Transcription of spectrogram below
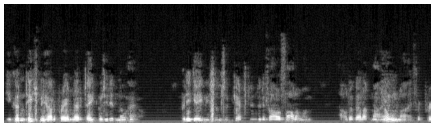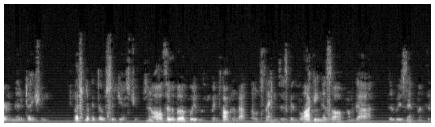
He couldn't teach me how to pray and meditate because he didn't know how. But he gave me some suggestions that if I'll follow them, I'll develop my own life of prayer and meditation. Let's look at those suggestions. You know, all through the book, we've been talking about those things that's been blocking us off from God the resentment, the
